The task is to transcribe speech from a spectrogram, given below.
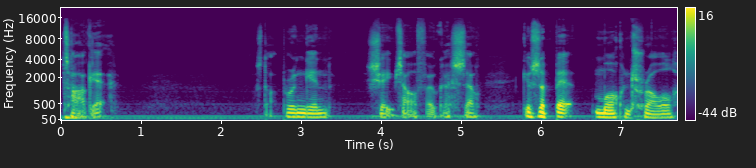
target, start bringing shapes out of focus, so gives us a bit more control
